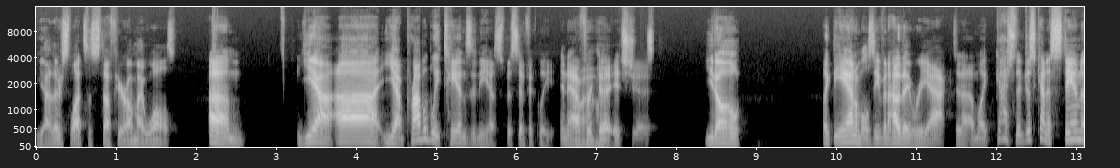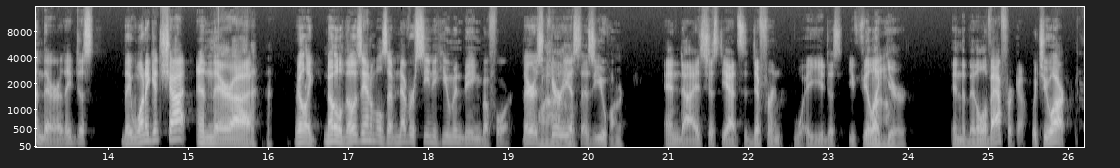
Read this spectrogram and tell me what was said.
yeah, there's lots of stuff here on my walls. Um, yeah, uh, yeah, probably Tanzania specifically in Africa. It's just you don't like the animals, even how they react. And I'm like, gosh, they're just kind of standing there. They just they want to get shot, and they're uh, they're like, no, those animals have never seen a human being before. They're as Wow. curious as you are. And uh, it's just yeah it's a different way. You just you feel like you're in the middle of africa which you are.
